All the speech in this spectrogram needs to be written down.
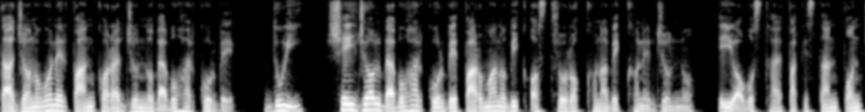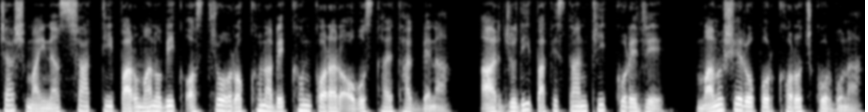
তা জনগণের পান করার জন্য ব্যবহার করবে। দুই সেই জল ব্যবহার করবে পারমাণবিক অস্ত্র রক্ষণাবেক্ষণের জন্য। এই অবস্থায় পাকিস্তান পঞ্চাশ মাইনাস ষাটটি পারমাণবিক অস্ত্র রক্ষণাবেক্ষণ করার অবস্থায় থাকবে না। আর যদি পাকিস্তান ঠিক করে যে, মানুষের ওপর খরচ করব না।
